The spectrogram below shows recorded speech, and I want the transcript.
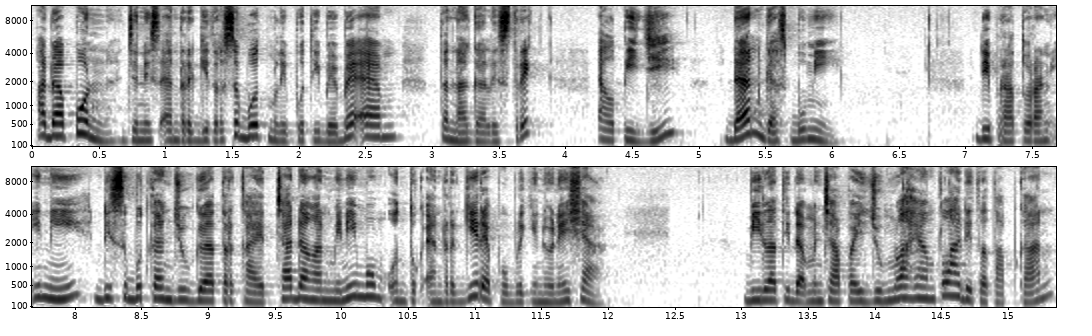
Adapun jenis energi tersebut meliputi BBM, tenaga listrik, LPG, dan gas bumi. Di peraturan ini disebutkan juga terkait cadangan minimum untuk energi Republik Indonesia. Bila tidak mencapai jumlah yang telah ditetapkan,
